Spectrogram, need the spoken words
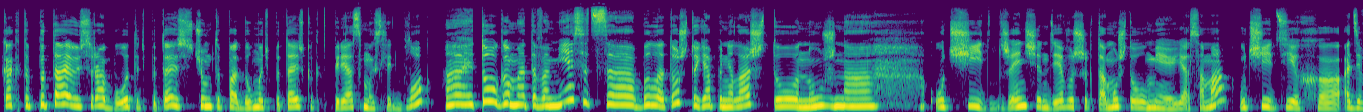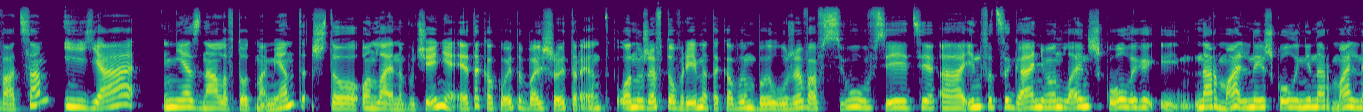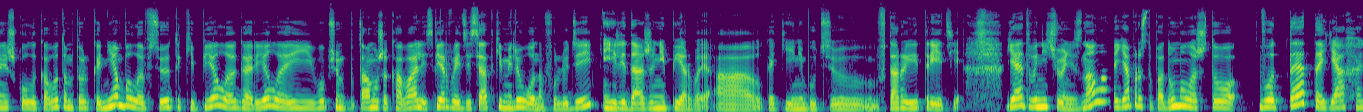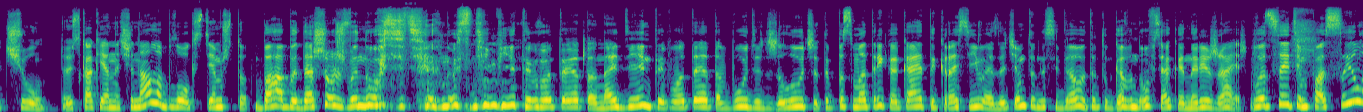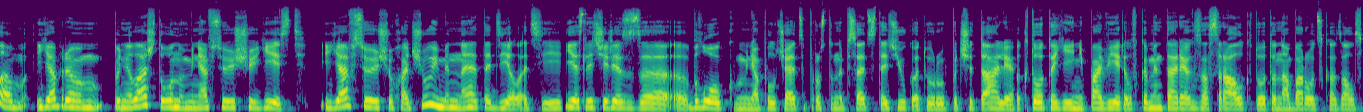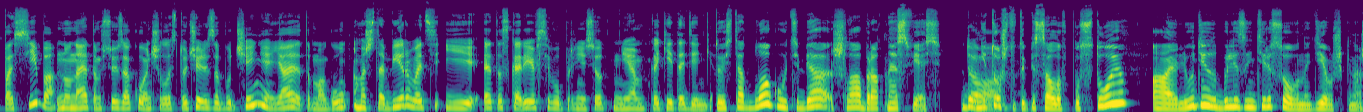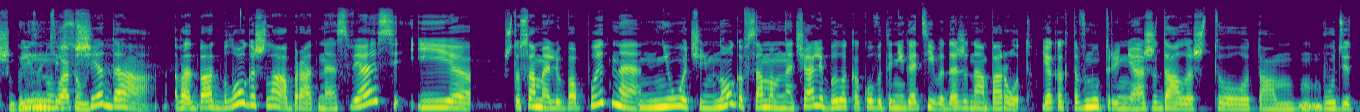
как-то пытаюсь работать, пытаюсь о чем-то подумать, пытаюсь как-то переосмыслить блог. А итогом этого месяца было то, что я поняла, что нужно учить женщин, девушек тому, что умею я сама, учить их э, одеваться. И я не знала в тот момент, что онлайн-обучение — это какой-то большой тренд. Он уже в то время таковым был, уже вовсю все эти э, инфо-цыгане, онлайн-школы, нормальные школы, ненормальные школы, кого там только не было, все это кипело, горело, и, в общем, там уже ковались первые десятки миллионов у людей, или даже не первые, а какие-нибудь э, вторые, третьи. Я этого ничего не знала, я просто подумала, что вот это я хочу. То есть, как я начинала блог с тем, что бабы, да что ж вы носите? Ну, сними ты вот это, надень ты вот это, будет же лучше. Ты посмотри, какая ты красивая, зачем ты на себя вот эту говно всякое наряжаешь? Вот с этим посылом я прям поняла, что он у меня все еще есть. И я все еще хочу именно это делать. И если через э, блог у меня получается просто написать статью, которую почитали, кто-то ей не поверил, в комментариях засрал, кто-то наоборот сказал спасибо, но на этом все и закончилось, то через обучение я это могу масштабировать, и это, скорее всего, принесет мне какие-то деньги. То есть от блога у тебя шла обратная связь? Да. Не то, что ты писала впустую, а люди были заинтересованы, девушки наши были заинтересованы. Ну, вообще, да. От, от блога шла обратная связь, и что самое любопытное, не очень много в самом начале было какого-то негатива, даже наоборот. Я как-то внутренне ожидала, что там будет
